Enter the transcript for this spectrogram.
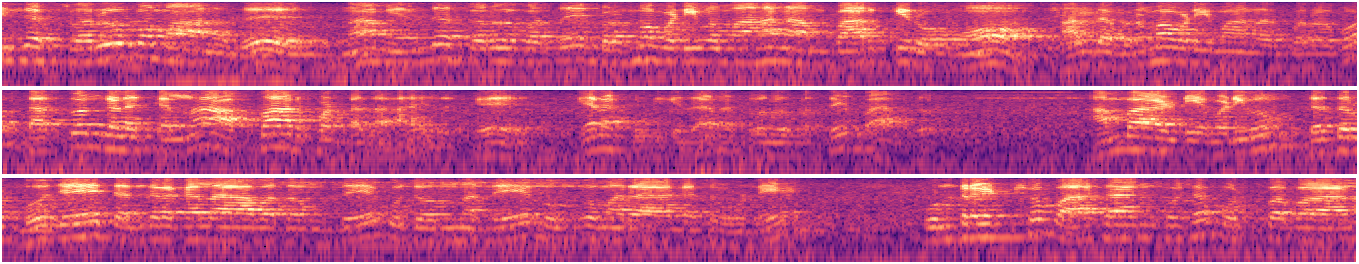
இந்த ஸ்வரூபமானது நாம் எந்த ஸ்வரூபத்தை பிரம்ம வடிவமாக நாம் பார்க்கிறோமோ அந்த பிரம்ம வடிவமான ஸ்வரூபம் தத்துவங்களுக்கெல்லாம் அப்பாற்பட்டதாக இருக்கு எனக்கூடியதான ஸ்வரூபத்தை பார்த்தோம் அம்பாளுடைய வடிவம் சதுர்புஜே சந்திரகலாவதம்சே குங்குமராக சூடே குன்றேட்சு பாசாங்குஷ புஷ்பபான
